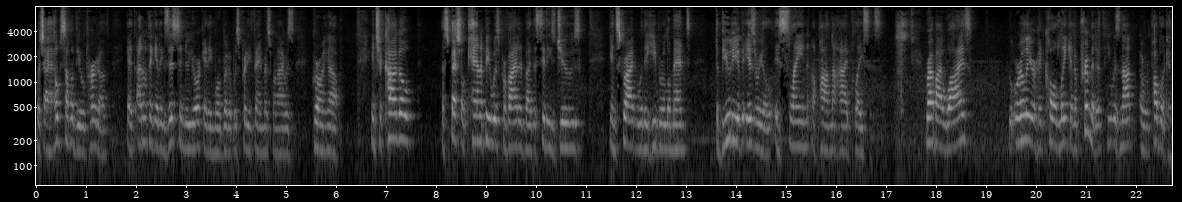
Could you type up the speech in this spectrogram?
which I hope some of you have heard of. It, I don't think it exists in New York anymore, but it was pretty famous when I was growing up. In Chicago, a special canopy was provided by the city's Jews, inscribed with a Hebrew lament The beauty of Israel is slain upon the high places. Rabbi Wise, who earlier had called Lincoln a primitive, he was not a Republican,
